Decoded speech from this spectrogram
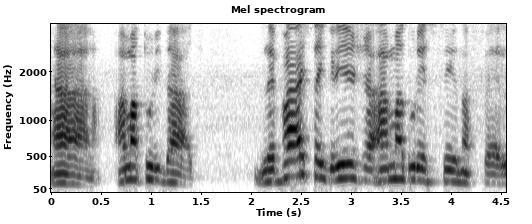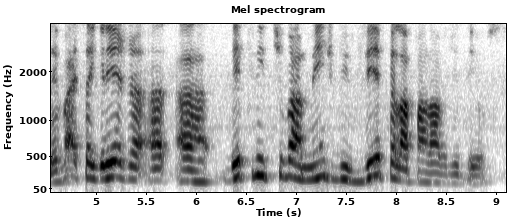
à, à maturidade. Levar essa igreja a amadurecer na fé, levar essa igreja a, a definitivamente viver pela palavra de Deus.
